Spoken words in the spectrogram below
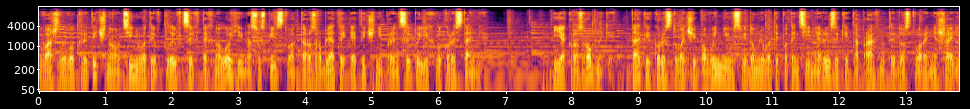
Важливо критично оцінювати вплив цих технологій на суспільство та розробляти етичні принципи їх використання. Як розробники, так і користувачі повинні усвідомлювати потенційні ризики та прагнути до створення шаї,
